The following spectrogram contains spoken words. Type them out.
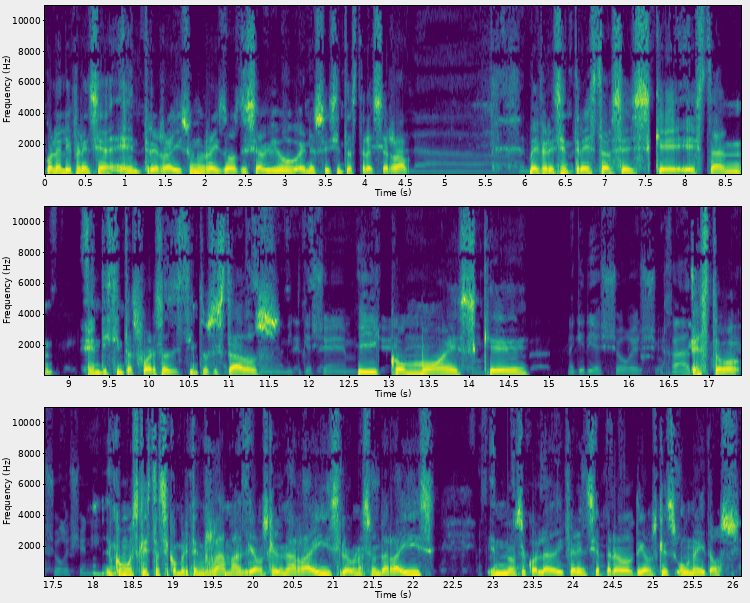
¿Cuál es la diferencia entre raíz 1 y raíz 2? Dice Abiu en esos 613 Rab. La diferencia entre estas es que están en distintas fuerzas, distintos estados. ¿Y cómo es que esto, ¿cómo es que esta se convierte en ramas? Digamos que hay una raíz y luego una segunda raíz. No sé cuál es la diferencia, pero digamos que es una y dos.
